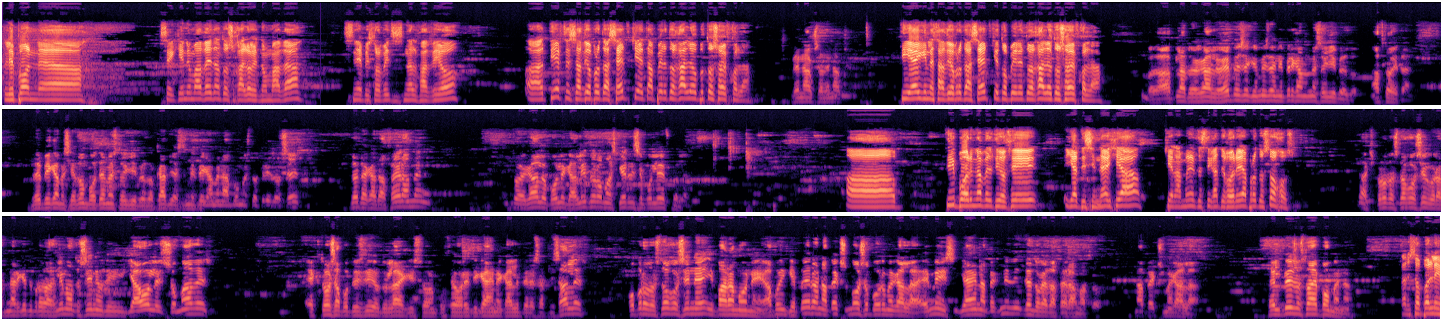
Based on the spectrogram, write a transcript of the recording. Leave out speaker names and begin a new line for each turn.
Λοιπόν, ε, ξεκίνημα δεν ήταν τόσο καλό για την ομάδα στην επιστροφή της στην Α2. Ε, τι έφτασε στα δύο πρώτα σετ και τα πήρε το Γάλλιο τόσο εύκολα;
Δεν άκουσα, δεν άκουσα.
Τι έγινε στα δύο πρώτα σετ και το πήρε το Γάλλιο τόσο εύκολα;
Απλά το Γάλλιο έπαιζε και εμείς δεν υπήρχαμε μέσα στο γήπεδο. Αυτό ήταν. Δεν πήγαμε σχεδόν ποτέ μέσα στο γήπεδο. Κάποια στιγμή πήγαμε να μπούμε στο τρίτο σετ. Δεν τα καταφέραμε. Το Εγάλο πολύ καλύτερο, μας κέρδισε πολύ εύκολα.
Α, τι μπορεί να βελτιωθεί για τη συνέχεια και να μείνετε στην κατηγορία πρώτος στόχος;
Εντάξει, πρώτος στόχος σίγουρα από την αρχή του πρωταθλήματος είναι ότι για όλες τις ομάδες, εκτός από τις δύο τουλάχιστον που θεωρητικά είναι καλύτερες από τις άλλες, ο πρώτος στόχος είναι η παραμονή. Από εκεί και πέρα να παίξουμε όσο μπορούμε καλά. Εμείς για ένα παιχνίδι δεν το καταφέραμε αυτό. Να παίξουμε καλά. Ελπίζω στα επόμενα.
Ευχαριστώ πολύ.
